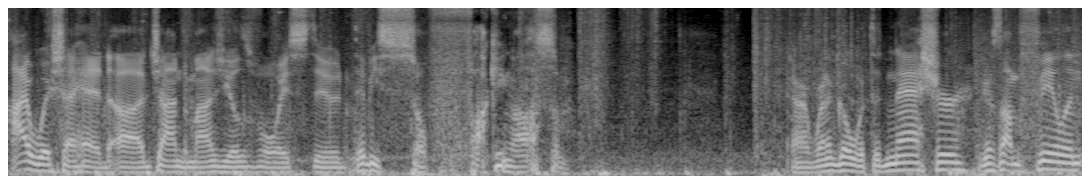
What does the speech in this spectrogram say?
I wish I had uh, John DiMaggio's voice, dude. That'd be so fucking awesome. All right, we're gonna go with the Gnasher because I'm feeling.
